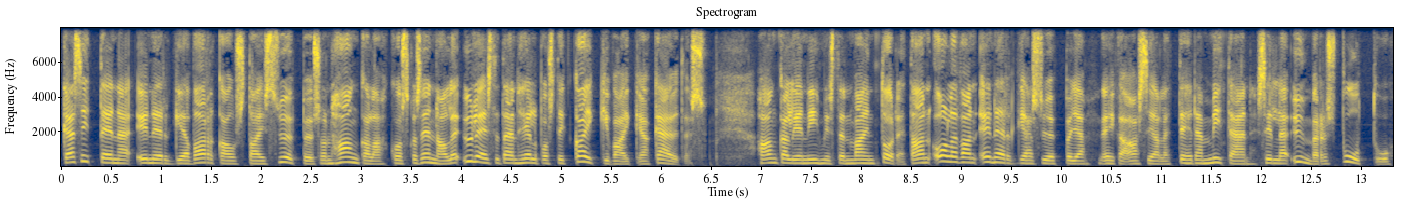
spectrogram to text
Käsitteenä energiavarkaus tai syöppöys on hankala, koska sen alle yleistetään helposti kaikki vaikea käytös. Hankalien ihmisten vain todetaan olevan energiasyöppöjä, eikä asialle tehdä mitään, sillä ymmärrys puuttuu,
